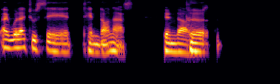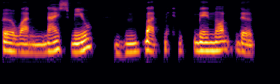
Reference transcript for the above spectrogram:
I would like to say ten dollars Ten per dollars. per one nice meal, hmm but may, may not the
